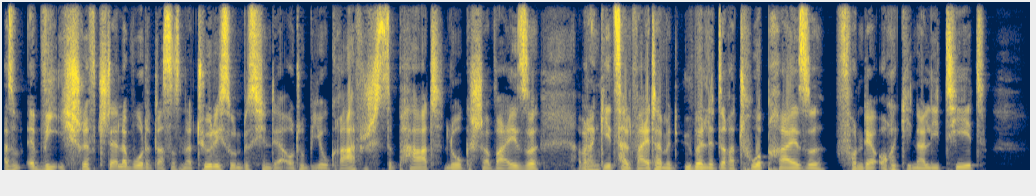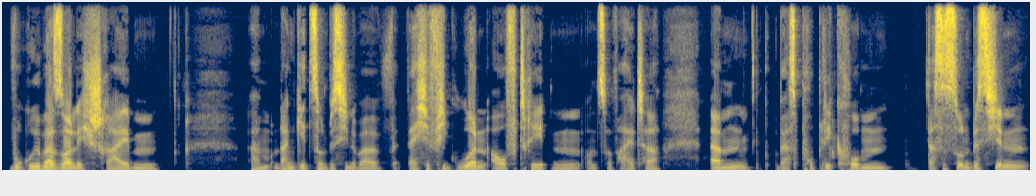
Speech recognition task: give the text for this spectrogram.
also äh, wie ich Schriftsteller wurde, das ist natürlich so ein bisschen der autobiografischste Part, logischerweise. Aber dann geht's halt weiter mit über Literaturpreise, von der Originalität, worüber soll ich schreiben. Ähm, und dann geht's so ein bisschen über, welche Figuren auftreten und so weiter. Ähm, über das Publikum. Das ist so ein bisschen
